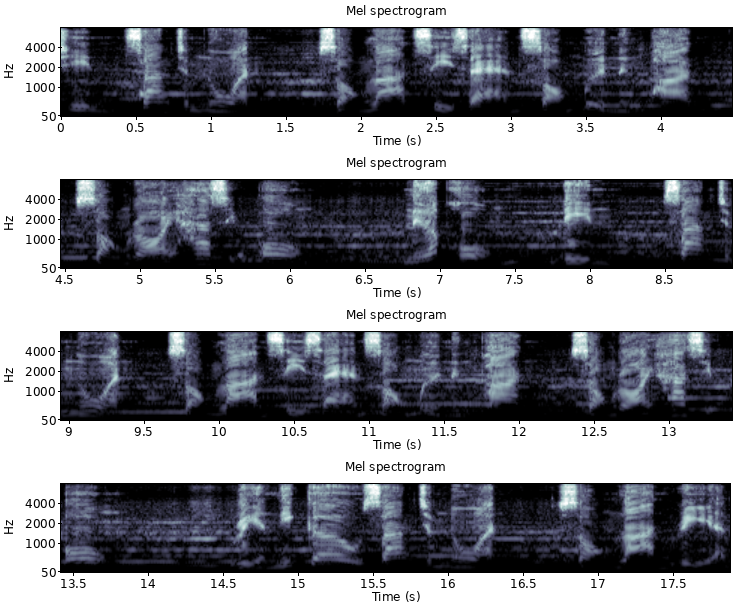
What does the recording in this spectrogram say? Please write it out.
ชินสร้างจำนวน 2 4 2 1 250 องค์ เนื้อผง ดิน สร้างจำนวน 2 4 2 1 250 องค์ เหรียญนิกเกิลสร้างจำนวน 2 ล้านเหรียญ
